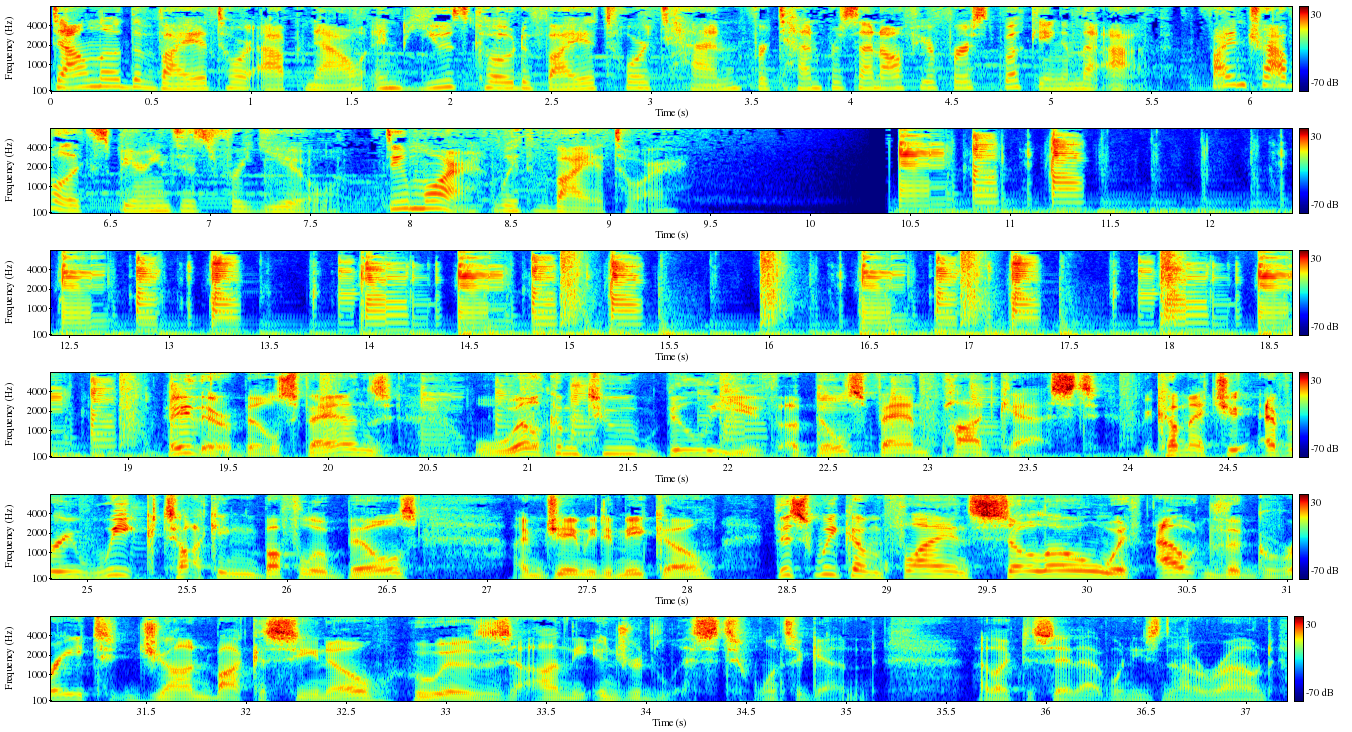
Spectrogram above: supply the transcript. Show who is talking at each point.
Speaker 1: Download the Viator app now and use code Viator10 for 10% off your first booking in the app. Find travel experiences for you. Do more with Viator.
Speaker 2: Hey there, Bills fans. Welcome to Billieve, a Bills fan podcast. We come at you every week talking Buffalo Bills. I'm Jamie D'Amico. This week I'm flying solo without the great John Boccacino, who is on the injured list once again. I like to say that when he's not around.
